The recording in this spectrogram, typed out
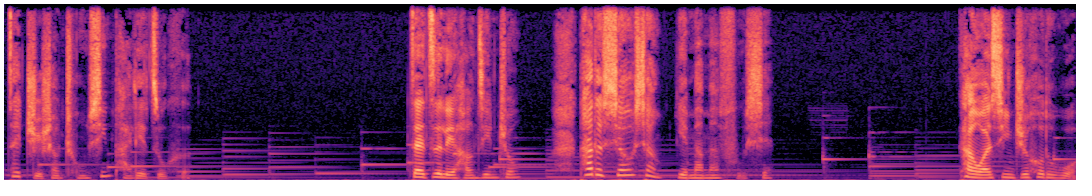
在纸上重新排列组合。在字里行间中，他的肖像也慢慢浮现。看完信之后的我，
